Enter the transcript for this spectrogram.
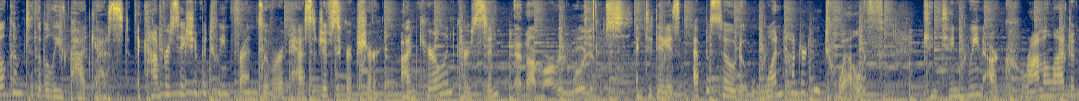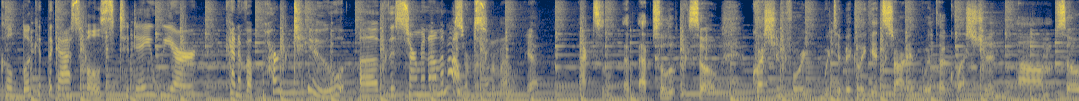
Welcome to the Believe Podcast, a conversation between friends over a passage of Scripture. I'm Carolyn Kirsten. And I'm Marvin Williams. And today is episode 112, continuing our chronological look at the Gospels. Today we are kind of a part two of the Sermon on the Mount. Sermon on the Mount, yeah. Absolutely. So, question for you. We typically get started with a question. Um, so,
